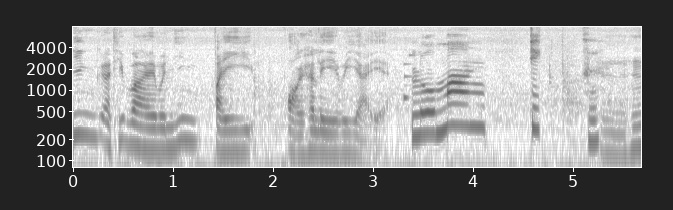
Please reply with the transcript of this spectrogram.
ยิ่งอธิบายมันยิ่งไป ออกทะเลไปใหญ่อ่ะ ロマンティック อือฮึ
